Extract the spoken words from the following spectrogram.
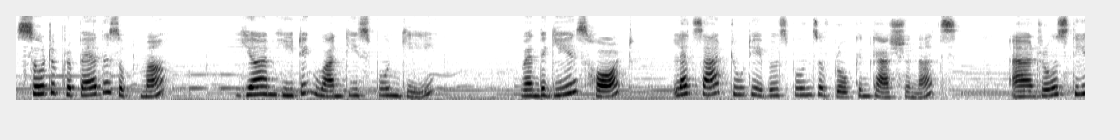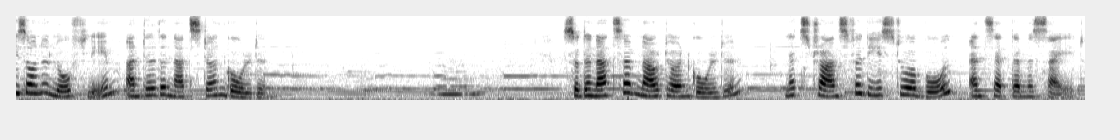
So, to prepare this upma, here I'm heating 1 teaspoon ghee. When the ghee is hot, let's add 2 tablespoons of broken cashew nuts and roast these on a low flame until the nuts turn golden. So the nuts have now turned golden Let's transfer these to a bowl and set them aside.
